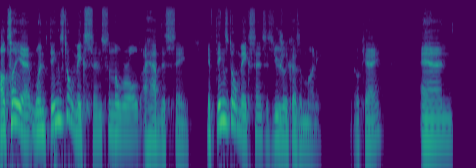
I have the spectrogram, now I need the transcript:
I'll tell you, when things don't make sense in the world, I have this saying: if things don't make sense, it's usually because of money. Okay, and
